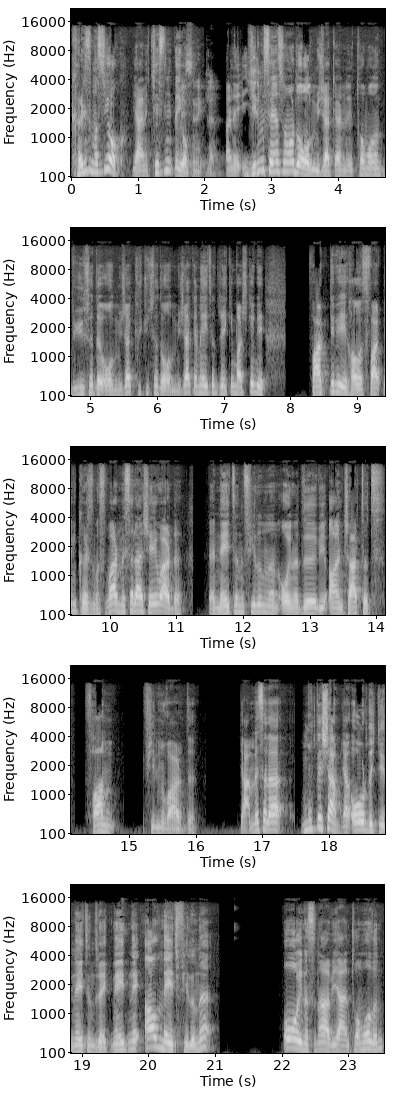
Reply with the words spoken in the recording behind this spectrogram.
karizması yok. Yani kesinlikle yok. Kesinlikle. Hani 20 sene sonra da olmayacak. Yani Tom Holland büyüse de olmayacak, küçülse de olmayacak. Yani Nathan Drake'in başka bir farklı bir havası, farklı bir karizması var. Mesela şey vardı. e, Nathan Fillon'ın oynadığı bir Uncharted fan filmi vardı. Ya mesela muhteşem. Yani oradaki Nathan Drake. Ne, ne- al Nate Fillon'ı o oynasın abi. Yani Tom Holland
